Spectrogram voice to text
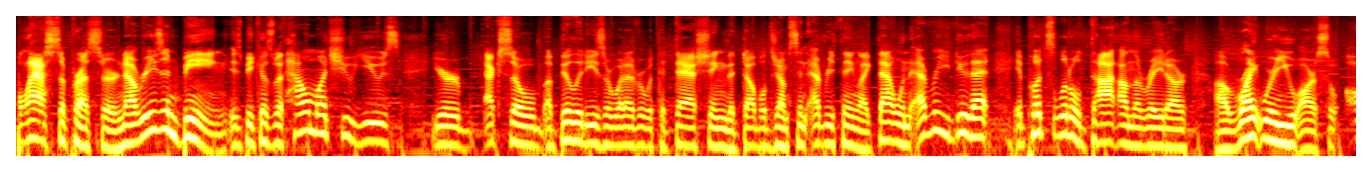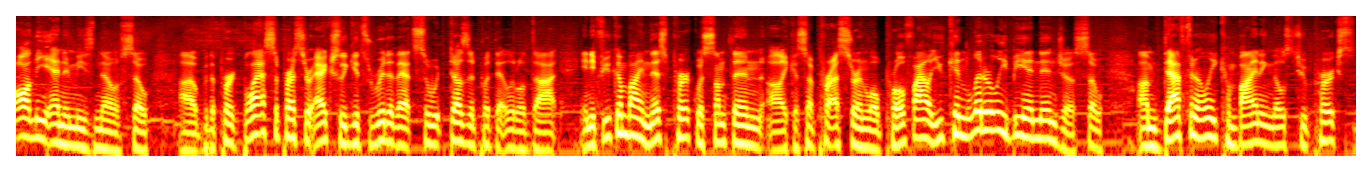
Blast Suppressor. Now, reason being is because with how much you use your exo abilities or whatever with the dashing, the double jumps, and everything like that. Whenever you do that, it puts a little dot on the radar uh, right where you are, so all the enemies know. So uh, the perk Blast Suppressor actually gets rid of that, so it doesn't put that little dot. And if you combine this perk with something uh, like a suppressor and low profile, you can literally be a ninja. So um, definitely combining those two perks,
